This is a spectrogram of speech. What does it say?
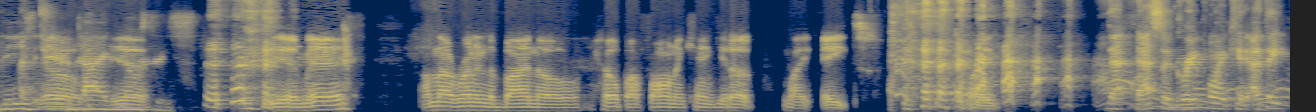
These Yo, air yeah. diagnoses. yeah, man. I'm not running to buy no help I phone and can't get up like eight. Like that that's a great oh, point, Kenny. I think,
